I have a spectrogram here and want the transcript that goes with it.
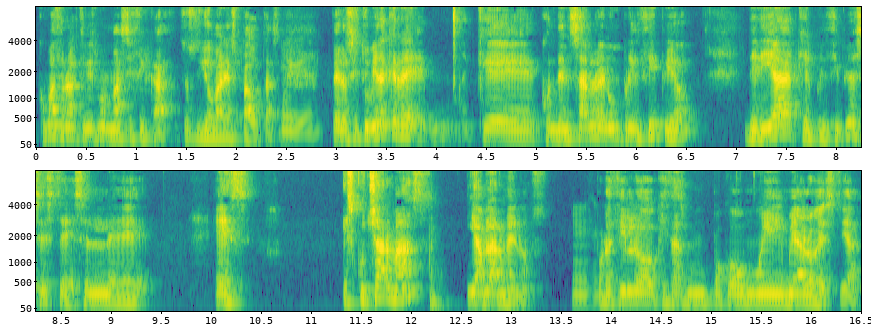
cómo hacer un activismo más eficaz. Entonces dio varias pautas. Muy bien. Pero si tuviera que, que, condensarlo en un principio, diría que el principio es este, es el eh, es escuchar más y hablar menos. Por decirlo quizás un poco muy, muy a lo bestia.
